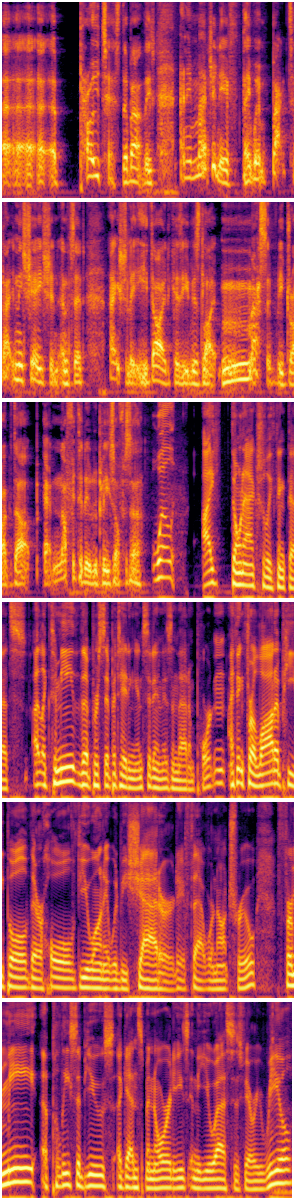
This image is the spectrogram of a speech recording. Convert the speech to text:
a, a, protest about this. And imagine if they went back to that initiation and said, actually, he died because he was like massively drugged up. Had nothing to do with the police officer. Well, I don't actually think that's I, like to me the precipitating incident isn't that important. I think for a lot of people their whole view on it would be shattered if that were not true. For me, a police abuse against minorities in the US is very real.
